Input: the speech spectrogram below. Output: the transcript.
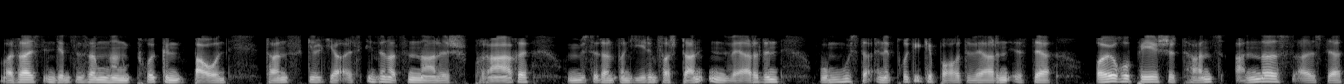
Was heißt in dem Zusammenhang Brücken bauen? Tanz gilt ja als internationale Sprache und müsste dann von jedem verstanden werden. Wo muss da eine Brücke gebaut werden? Ist der europäische Tanz anders als der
